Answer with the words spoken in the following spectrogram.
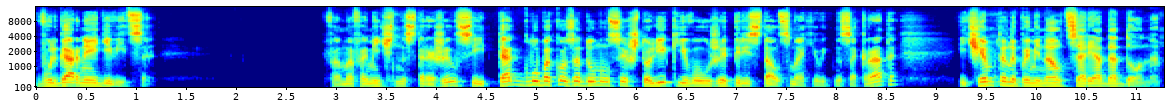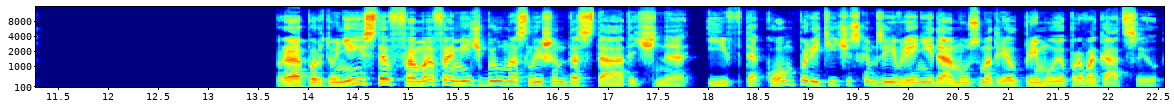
вульгарная девица. Фома Фомич насторожился и так глубоко задумался, что лик его уже перестал смахивать на Сократа и чем-то напоминал царя Дадона. Про оппортунистов Фома Фомич был наслышан достаточно, и в таком политическом заявлении даму усмотрел прямую провокацию.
